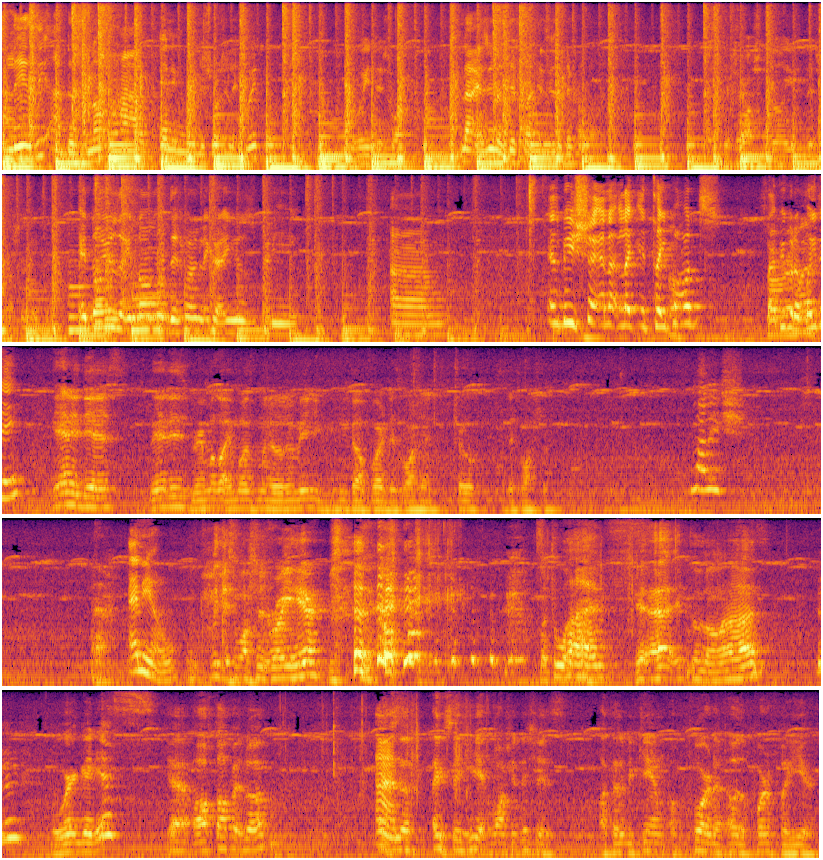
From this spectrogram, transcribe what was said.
just lazy and does not have any more dishwasher liquid. The way dishwasher, Nah, it's in a different. It's in a different one. dishwasher don't use dishwasher liquid. It don't use the normal dishwasher liquid. It use the um. It's be shit in it, like it type pods. Like people that buy thing. The end of the days, ladies, Raymond got most money it. He, he can afford dishwashing. True. Dishwasher. Lavish. Anyhow, The dishwasher's right here. So two hands. yeah, it's too long hands. We work good, yes. Yeah, off topic though. And- I used to, I used to hate washing dishes until it became a porter. I was a porter for a year.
